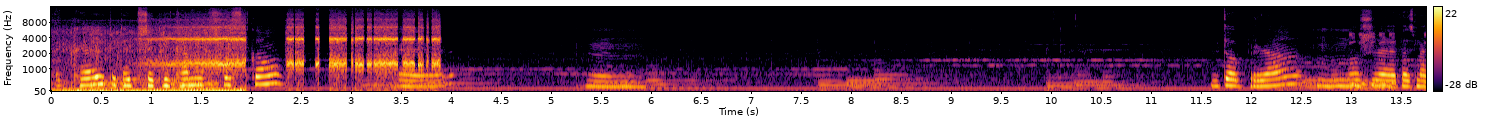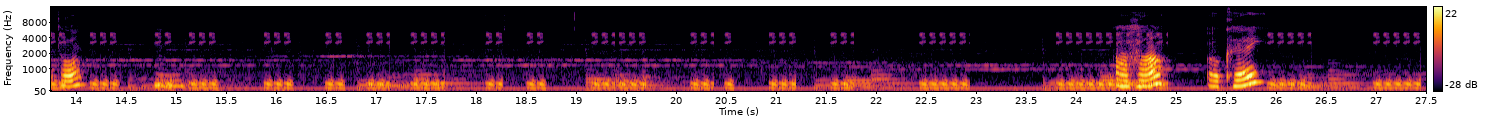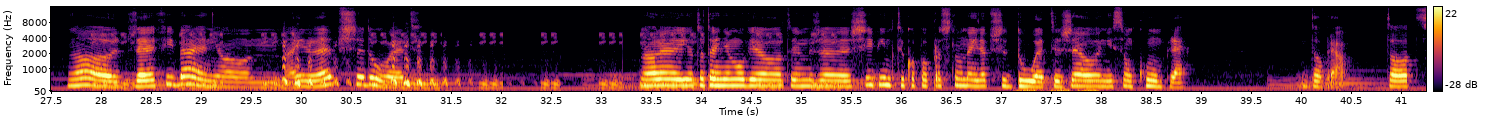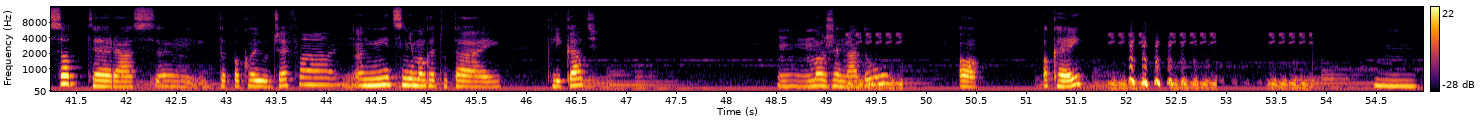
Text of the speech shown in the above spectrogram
Okej, tutaj przeklikamy wszystko. E, hmm. Dobra, może wezmę to. Aha, okej. No, Jeff i Benion, najlepszy duet. No ale ja tutaj nie mówię o tym, że shipping, tylko po prostu najlepszy duet, że oni są kumple. Dobra, to co teraz? Do pokoju Jeffa? No nic nie mogę tutaj klikać. Ym, Może na dół? O, okej. Hmm.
